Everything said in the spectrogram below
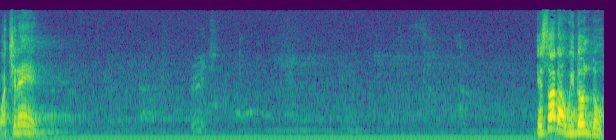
wɔkyerɛ yɛ It's not that we don't know.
